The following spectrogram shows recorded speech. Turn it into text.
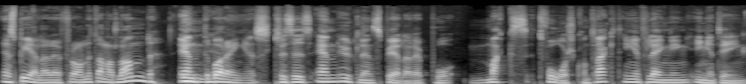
en spelare från ett annat land. En- inte bara engelsk. Precis, en utländsk spelare på max tvåårskontrakt, ingen förlängning, ingenting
